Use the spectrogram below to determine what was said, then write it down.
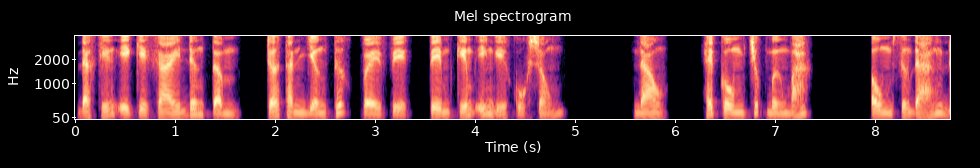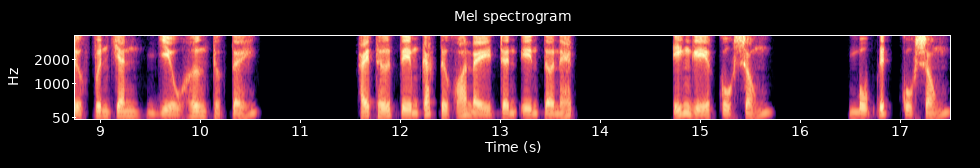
đã khiến Ikigai nâng tầm trở thành nhận thức về việc tìm kiếm ý nghĩa cuộc sống. Nào, hãy cùng chúc mừng bác. Ông xứng đáng được vinh danh nhiều hơn thực tế. Hãy thử tìm các từ khóa này trên Internet. Ý nghĩa cuộc sống, mục đích cuộc sống,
